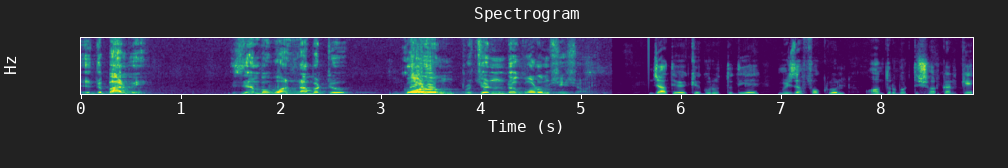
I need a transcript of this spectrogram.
এটা তো বাড়বে। নাম্বার ওয়ান নাম্বার টু গরম, প্রচণ্ড গরম সেই সময় জাতীয় ঐক্যে গুরুত্ব দিয়ে মির্জা ফখরুল অন্তর্বর্তী সরকারকে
